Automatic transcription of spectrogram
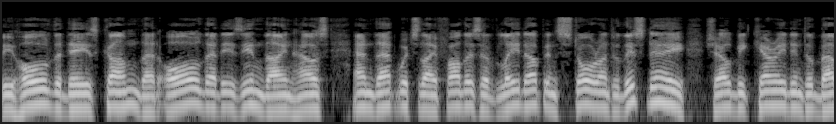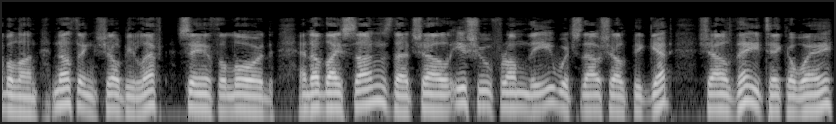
Behold, the days come that all that is in thine house, and that which thy fathers have laid up in store unto this day, shall be carried into Babylon. Nothing shall be left, saith the Lord. And of thy sons that shall issue from thee, which thou shalt beget, shall they take away,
